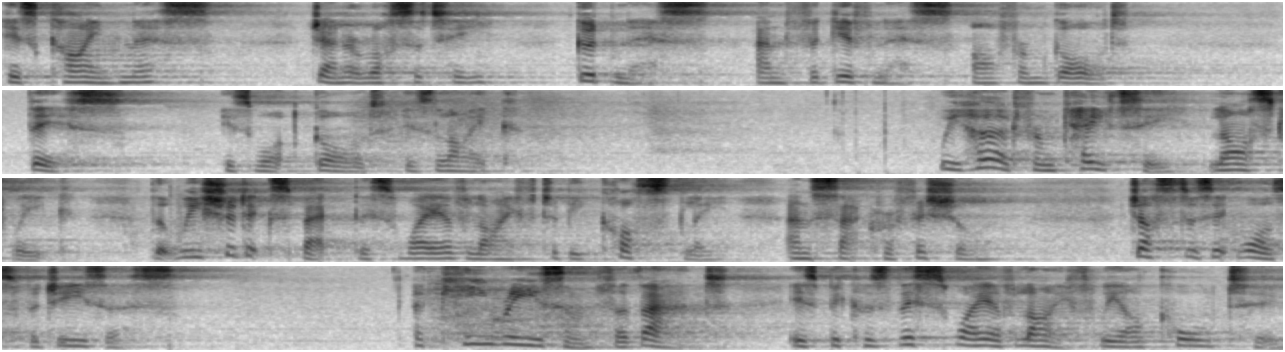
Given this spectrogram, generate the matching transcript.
His kindness, generosity, goodness, and forgiveness are from God. This is what God is like. We heard from Katie last week that we should expect this way of life to be costly and sacrificial, just as it was for Jesus. A key reason for that is because this way of life we are called to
